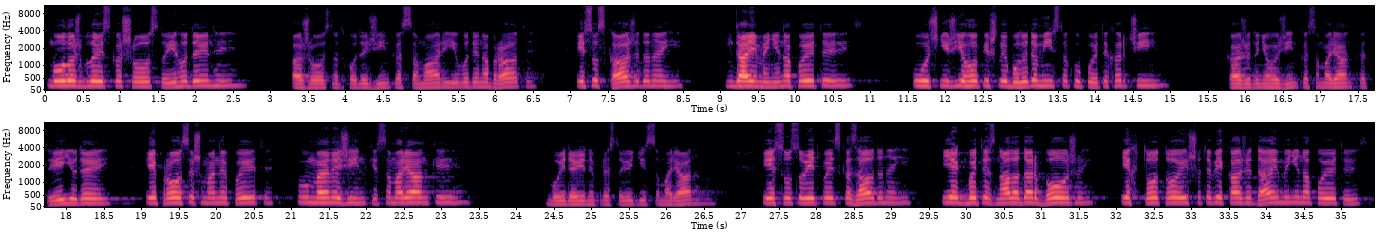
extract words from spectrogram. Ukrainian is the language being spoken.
Було ж близько шостої години. Аж ось надходить жінка з Самарії води набрати. Ісус каже до неї, дай мені напитись. Учні ж його пішли були до міста купити харчів. Каже до нього жінка Самарянка, ти юдей, і просиш мене пити, у мене жінки самарянки. Бо ідеї не пристають із самарянами. Ісус у відповідь сказав до неї, якби ти знала дар Божий, і хто той, що тобі каже, дай мені напитись,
